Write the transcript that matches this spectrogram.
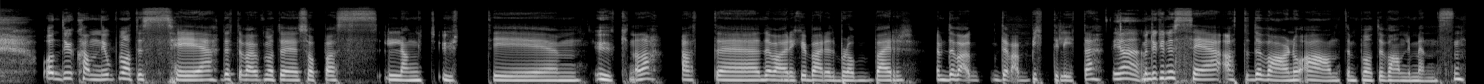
Og du kan jo på en måte se Dette var jo på en måte såpass langt ut i um, ukene, da. At uh, det var ikke bare et blåbær. Det var, det var bitte lite. Ja. Men du kunne se at det var noe annet enn på en måte vanlig mensen.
